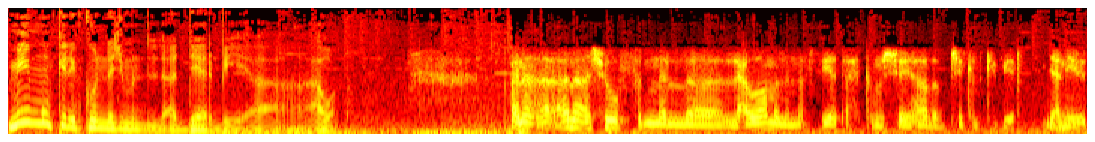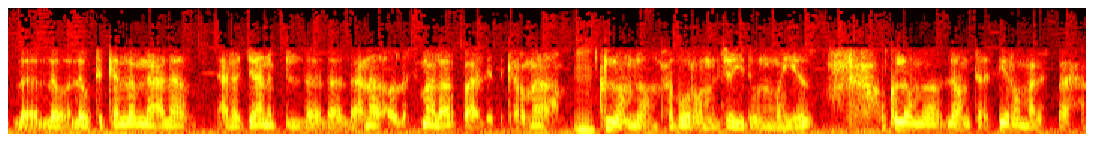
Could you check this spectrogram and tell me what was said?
مين ممكن يكون نجم الديربي آه، عوض؟ أنا أنا أشوف إن العوامل النفسية تحكم الشيء هذا بشكل كبير. يعني لو لو تكلمنا على على جانب الأسماء الأربعة اللي ذكرناها. كلهم لهم حضورهم الجيد والمميز وكلهم لهم تأثيرهم على الساحة.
